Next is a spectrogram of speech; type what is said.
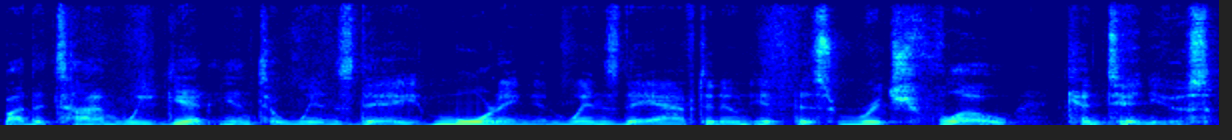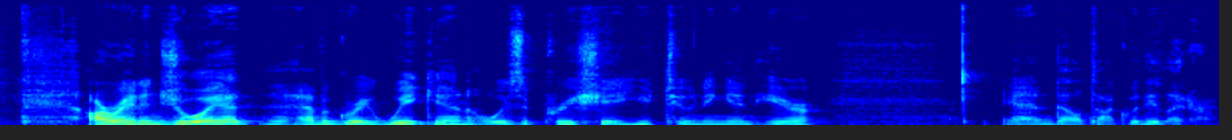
by the time we get into Wednesday morning and Wednesday afternoon if this rich flow continues. All right, enjoy it. Have a great weekend. Always appreciate you tuning in here, and I'll talk with you later.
